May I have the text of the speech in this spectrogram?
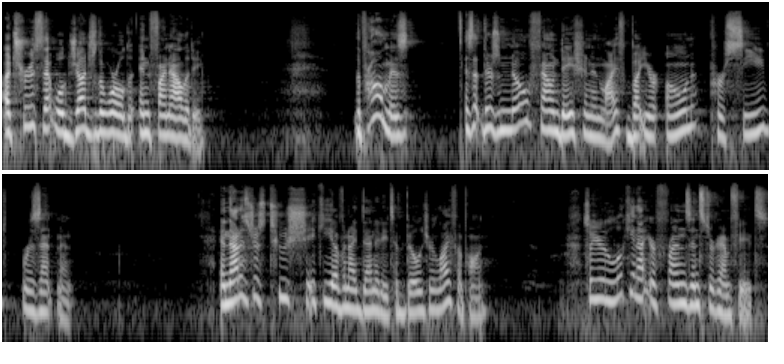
a truth that will judge the world in finality. The problem is, is that there's no foundation in life but your own perceived resentment. And that is just too shaky of an identity to build your life upon. So you're looking at your friends' Instagram feeds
